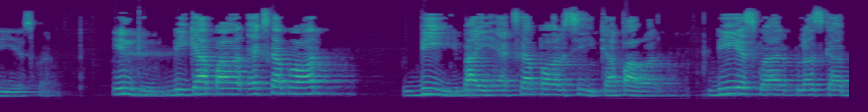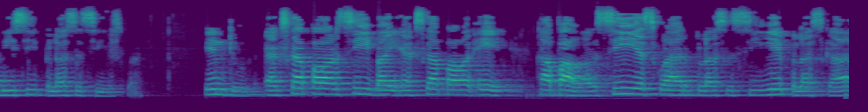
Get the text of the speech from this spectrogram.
B square into B का पावर एक्स का पावर बी बाई एक्स का पावर सी का पावर बी स्क्वायर प्लस का B C plus C square into X का पावर सी बाई एक्स का पावर ए का power C square plus C A plus का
